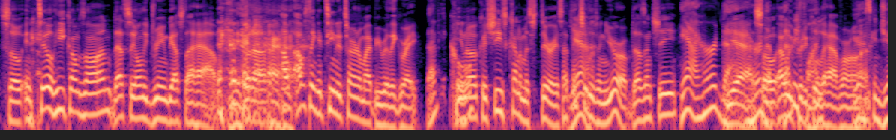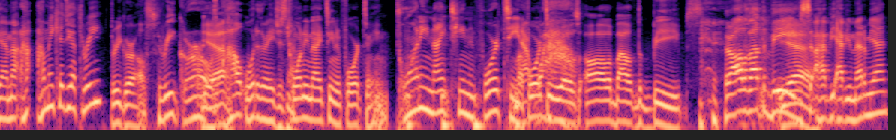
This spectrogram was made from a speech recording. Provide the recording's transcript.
So until he comes on, that's the only dream guest I have. But uh, I, I was thinking Tina Turner might be really great. That'd be cool. You know, because she's kind of mysterious. I think she Yeah. lives in Europe, doesn't she? Yeah, I heard that. Yeah, heard so that would That'd be pretty fun. cool to have her on. You guys can jam out. How, how many kids you got? Three? Three girls. Three girls. Yeah. How? What are their ages now? 2019 and 14. 2019 and 14. My 14 year old's all about the Beebs. They're all about the bees. Yeah. Have you have you met him yet?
